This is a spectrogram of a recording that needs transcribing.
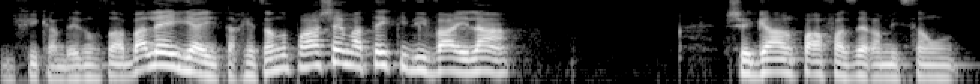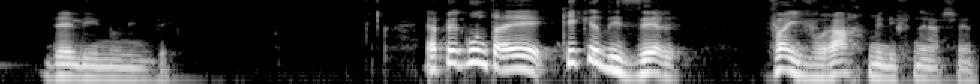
ele fica dentro da baleia e está rezando para Hashem até que ele vai lá chegar para fazer a missão dele no Nineveh. E a pergunta é, o que quer dizer vai vrach milifnei Hashem?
